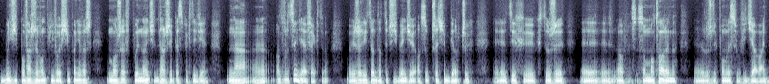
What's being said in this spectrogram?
budzi poważne wątpliwości, ponieważ może wpłynąć w dalszej perspektywie na e, odwrócenie efektu. Bo jeżeli to dotyczyć będzie osób przedsiębiorczych, e, tych, e, którzy no, są motorem różnych pomysłów i działań,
